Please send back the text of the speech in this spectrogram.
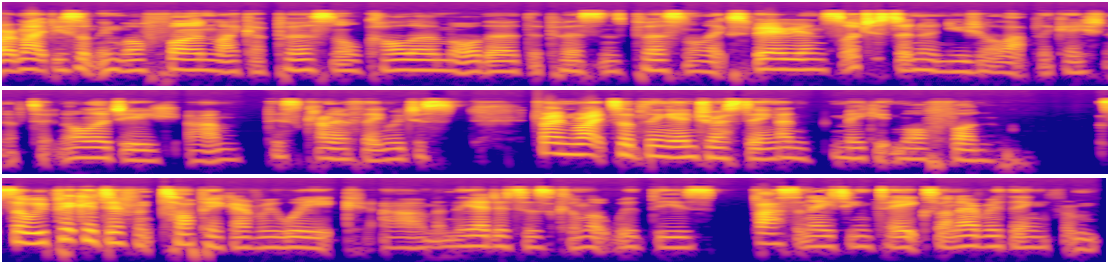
or it might be something more fun, like a personal column or the, the person's personal experience, or just an unusual application of technology. Um, this kind of thing. We just try and write something interesting and make it more fun so we pick a different topic every week, um, and the editors come up with these fascinating takes on everything from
